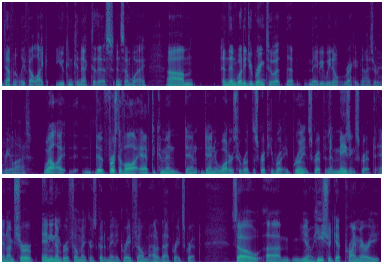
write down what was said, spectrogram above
definitely felt like you can connect to this in some way. Um, and then what did you bring to it that maybe we don't recognize or realize? Well, I, the first of all, I have to commend Dan, Daniel Waters, who wrote the script. He wrote a brilliant script. An amazing script, and I'm sure any number of filmmakers could have made a great film out of that great script. So, um, you know, he should get primary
